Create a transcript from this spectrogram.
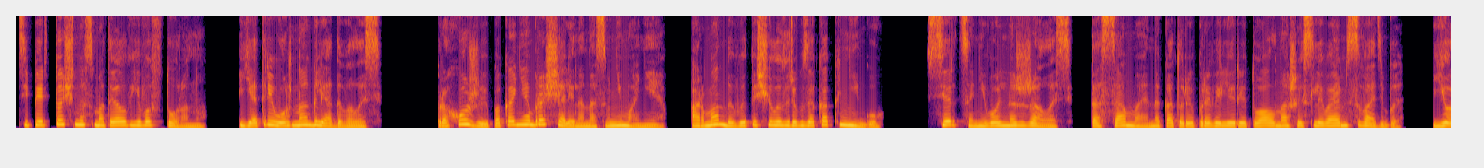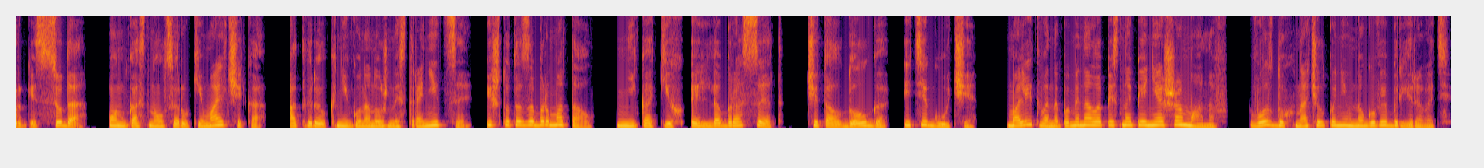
теперь точно смотрел в его сторону. Я тревожно оглядывалась. Прохожие пока не обращали на нас внимания. Армандо вытащил из рюкзака книгу. Сердце невольно сжалось. Та самая, на которой провели ритуал нашей сливаем свадьбы. «Йоргис, сюда!» Он коснулся руки мальчика, Открыл книгу на нужной странице и что-то забормотал. Никаких Эльда Брасет. Читал долго и тягуче. Молитва напоминала песнопение шаманов. Воздух начал понемногу вибрировать.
